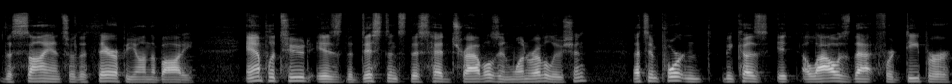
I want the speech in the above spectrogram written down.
the science or the therapy on the body. Amplitude is the distance this head travels in one revolution. That's important because it allows that for deeper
